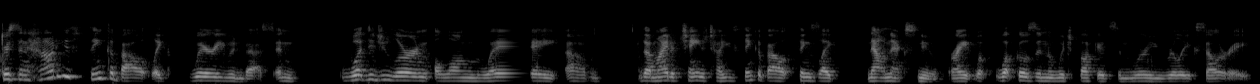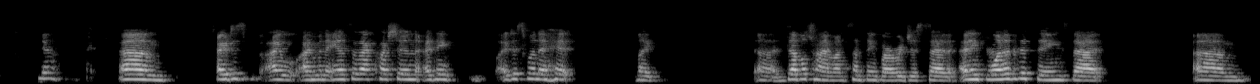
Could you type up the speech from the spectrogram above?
Kristen, how do you think about like where you invest and what did you learn along the way um, that might have changed how you think about things like now, next, new, right? What what goes into which buckets and where do you really accelerate? Yeah. Um, I just I I'm going to answer that question. I think I just want to hit like uh, double time on something Barbara just said. I think one of the things that um,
